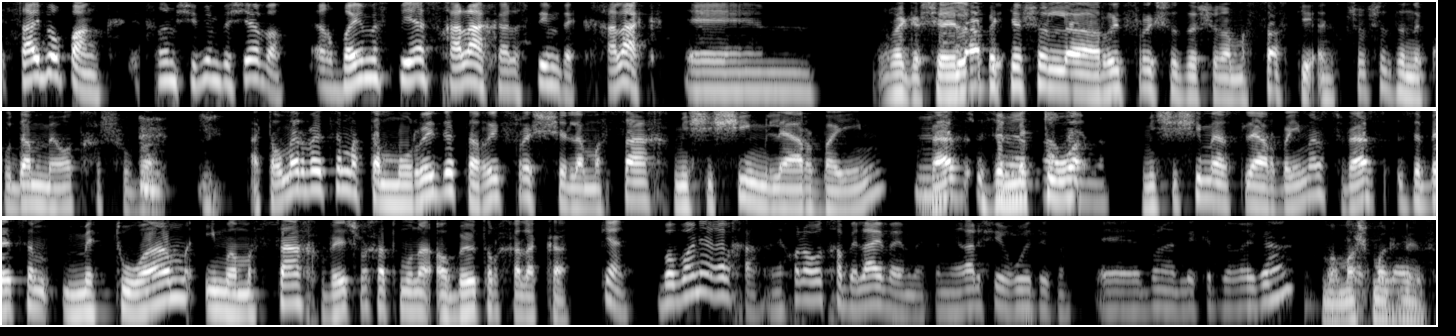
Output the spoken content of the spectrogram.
Cyberpunk 2077, 40 FPS חלק על ה Steam Deck, חלק. אה, רגע, שאלה בקשר לרפרש הזה של המסך, כי אני חושב שזו נקודה מאוד חשובה. אתה אומר בעצם אתה מוריד את הרפרש של המסך מ-60 ל-40, ואז זה מתואם, מ-60 הרץ ל-40 הרץ, ואז זה בעצם מתואם עם המסך ויש לך תמונה הרבה יותר חלקה. כן, בוא בוא אני אראה לך, אני יכול להראות לך בלייב האמת, נראה לי שיראו את זה גם. אה, בוא נדליק את זה רגע. ממש מגניב.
